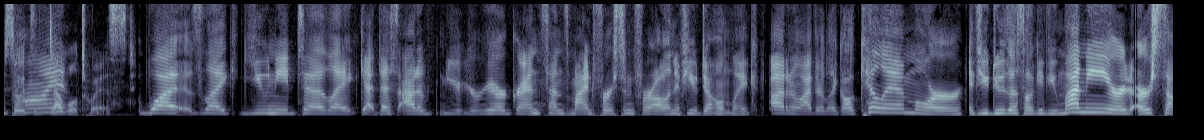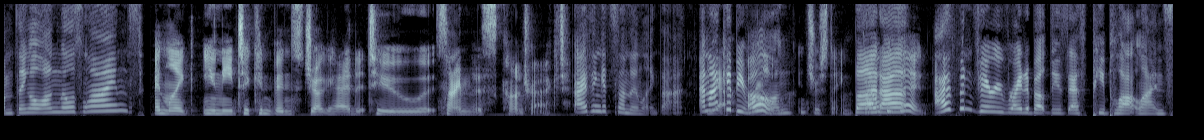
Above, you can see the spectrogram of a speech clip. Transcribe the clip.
so it's a double twist. was like you need to like get this out of your your grandson's mind first and for all and if you don't like i don't know either like i'll kill him or if you do this i'll give you money or or something along those lines And like, you need to convince Jughead to sign this contract. i think it's something like that and i could be Oh, wrong interesting. but uh. I've been very right about these FP plot lines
